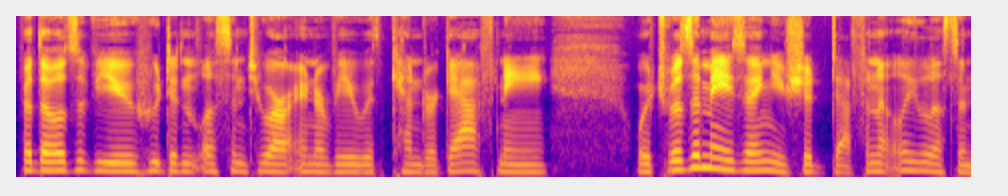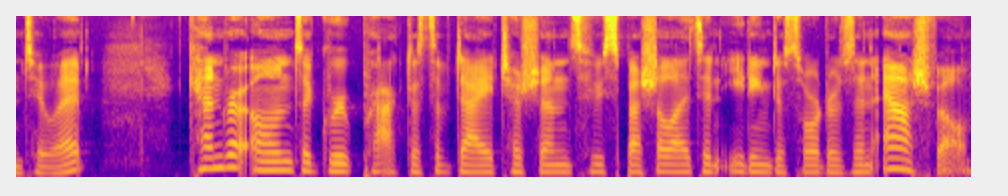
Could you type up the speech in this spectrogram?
For those of you who didn't listen to our interview with Kendra Gaffney, which was amazing, you should definitely listen to it. Kendra owns a group practice of dietitians who specialize in eating disorders in Asheville.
